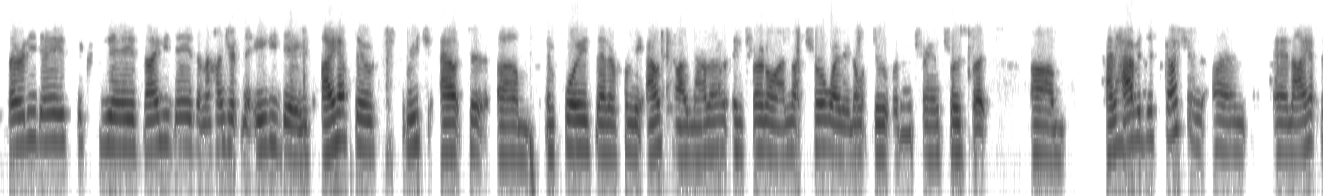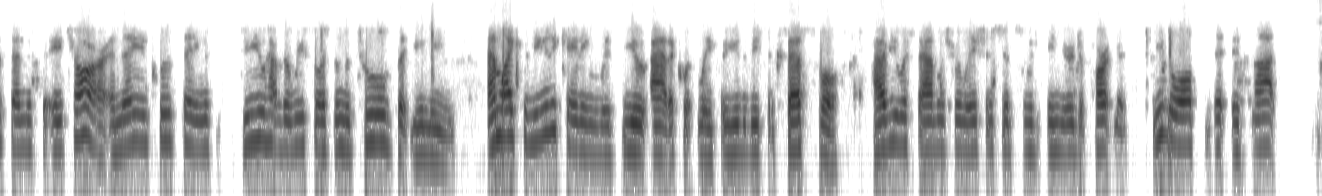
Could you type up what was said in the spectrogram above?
30 days, 60 days, 90 days, and 180 days, I have to reach out to um, employees that are from the outside, not internal. I'm not sure why they don't do it with our transfers, but um, and have a discussion. On, and I have to send this to HR, and they include things. Do you have the resource and the tools that you need? Am I communicating with you adequately for you to be successful? Have you established relationships within your department? These are all. It's not.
